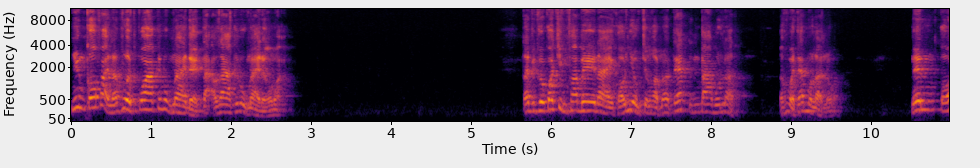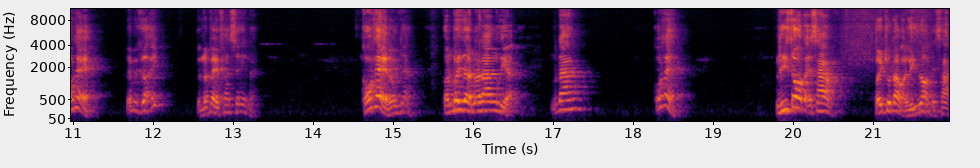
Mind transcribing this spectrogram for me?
Nhưng có phải nó vượt qua cái vùng này để tạo ra cái vùng này được không ạ? Tại vì cái quá trình pha B này có nhiều trường hợp nó test đến ba, bốn lần. Nó không phải test một lần đâu nên có thể, nó bị gãy, để nó về pha C này. Có thể đâu nha. Còn bây giờ nó đang gì ạ? Nó đang, có thể. Lý do tại sao? Bây chúng ta phải lý do tại sao?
